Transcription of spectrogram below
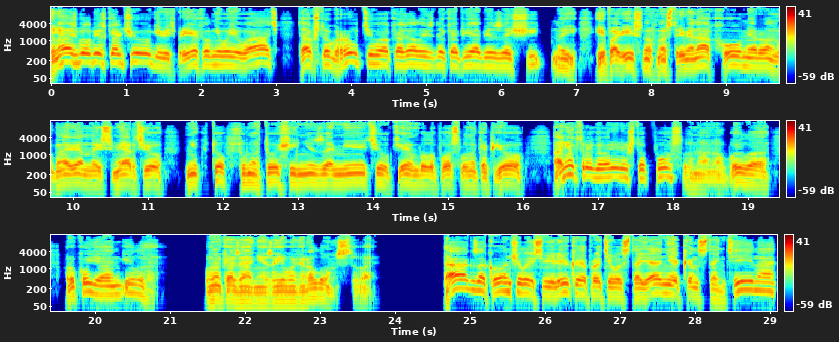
Князь был без кольчуги, ведь приехал не воевать, так что грудь его оказалась для копья беззащитной, и, повиснув на стременах, умер он мгновенной смертью. Никто в суматохе не заметил, кем было послано копье, а некоторые говорили, что послано оно было рукой ангела в наказание за его вероломство. Так закончилось великое противостояние Константина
